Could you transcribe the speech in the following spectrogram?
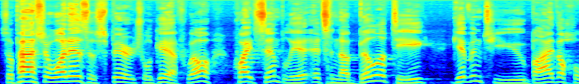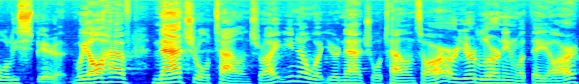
So, Pastor, what is a spiritual gift? Well, quite simply, it's an ability given to you by the Holy Spirit. We all have natural talents, right? You know what your natural talents are, or you're learning what they are.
